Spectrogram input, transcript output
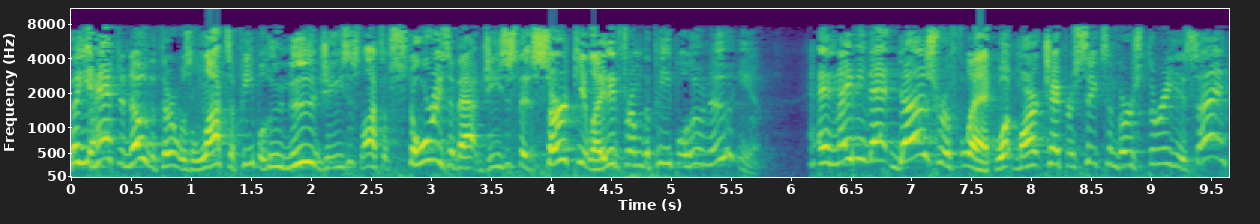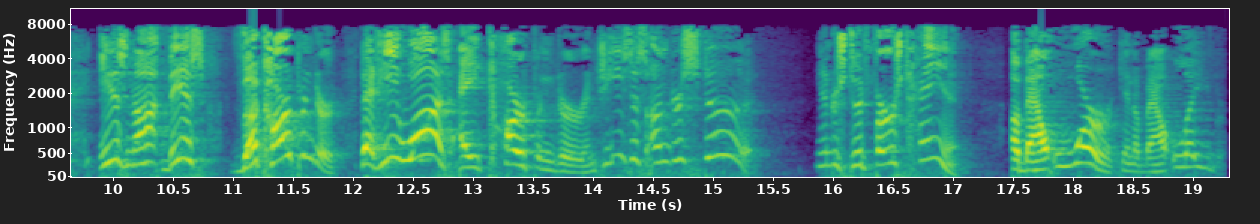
But you have to know that there was lots of people who knew Jesus, lots of stories about Jesus that circulated from the people who knew Him. And maybe that does reflect what Mark chapter 6 and verse 3 is saying. Is not this the carpenter? That he was a carpenter and Jesus understood. He understood firsthand about work and about labor.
